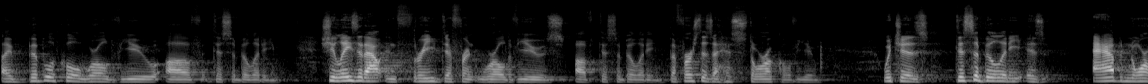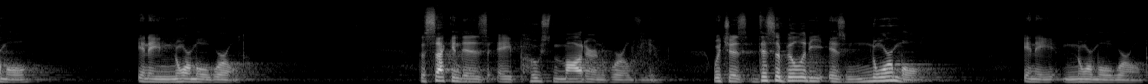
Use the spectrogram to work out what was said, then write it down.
a biblical worldview of disability. She lays it out in three different worldviews of disability. The first is a historical view, which is disability is abnormal in a normal world. The second is a postmodern worldview which is disability is normal in a normal world.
